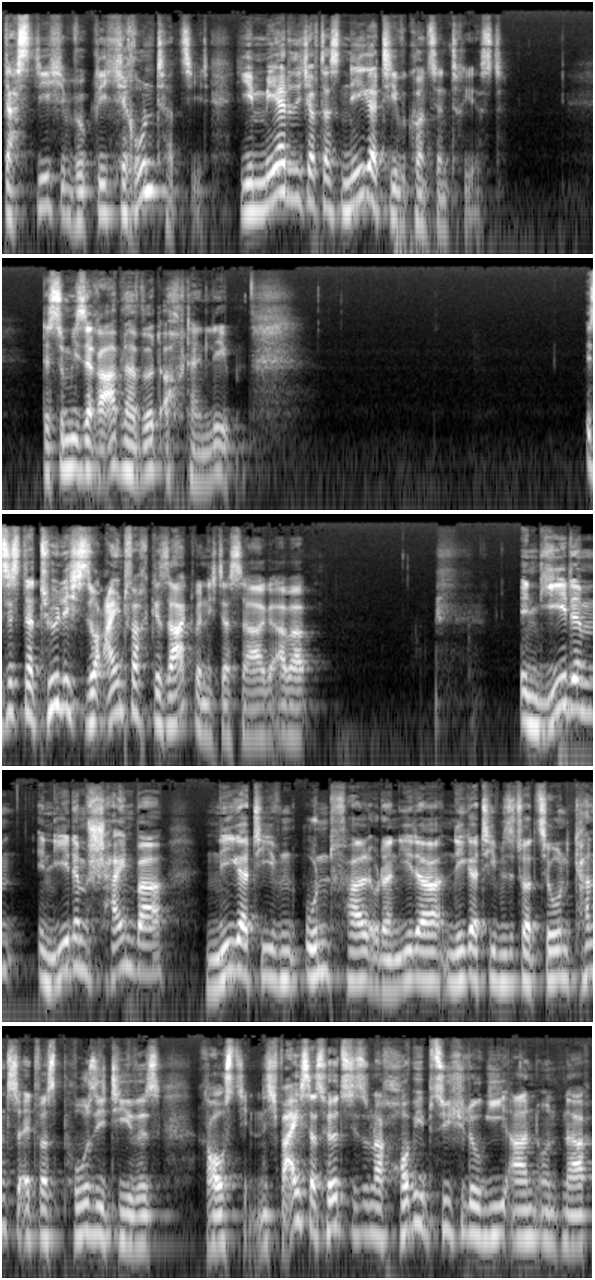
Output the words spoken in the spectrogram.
das dich wirklich runterzieht. Je mehr du dich auf das Negative konzentrierst, desto miserabler wird auch dein Leben. Es ist natürlich so einfach gesagt, wenn ich das sage, aber in jedem, in jedem scheinbar negativen Unfall oder in jeder negativen Situation kannst du etwas Positives rausziehen. Ich weiß, das hört sich so nach Hobbypsychologie an und nach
